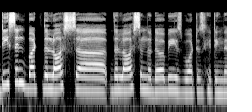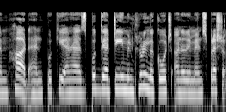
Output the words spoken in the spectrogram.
decent, but the loss, uh, the loss in the derby is what is hitting them hard, and put and has put their team, including the coach, under immense pressure.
